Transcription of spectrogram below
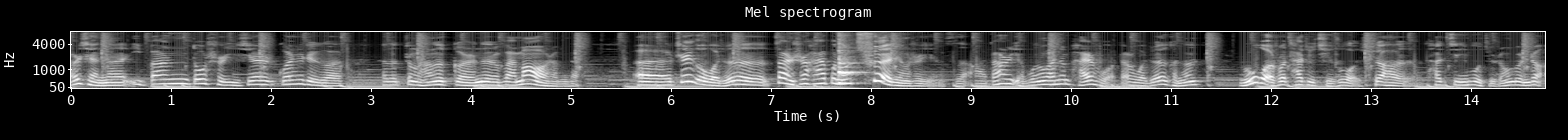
而且呢，一般都是一些关于这个他的正常的个人的外貌啊什么的。呃，这个我觉得暂时还不能确定是隐私啊，当然也不能完全排除。但是我觉得可能，如果说他去起诉，需要他进一步举证论证。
